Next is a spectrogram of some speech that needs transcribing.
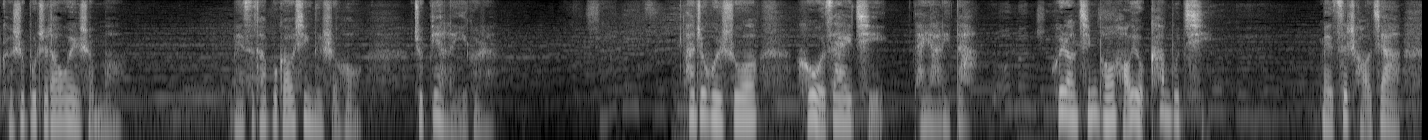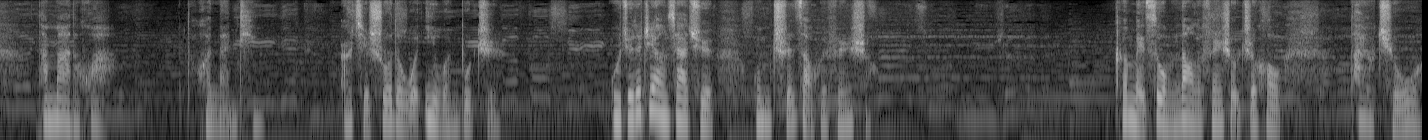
可是不知道为什么，每次他不高兴的时候，就变了一个人。他就会说和我在一起，他压力大，会让亲朋好友看不起。每次吵架，他骂的话都很难听，而且说的我一文不值。我觉得这样下去，我们迟早会分手。可每次我们闹了分手之后，他又求我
